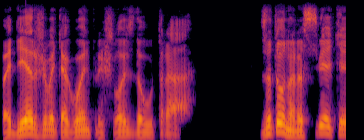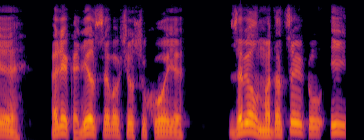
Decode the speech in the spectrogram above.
Поддерживать огонь пришлось до утра. Зато на рассвете Олег оделся во все сухое, завел мотоцикл и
